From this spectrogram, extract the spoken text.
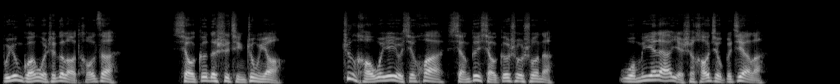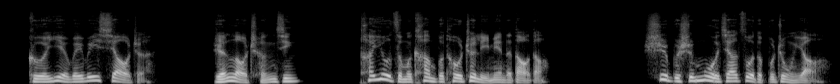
不用管我这个老头子，小哥的事情重要。正好我也有些话想对小哥说说呢，我们爷俩也是好久不见了。葛叶微微笑着，人老成精，他又怎么看不透这里面的道道？是不是墨家做的不重要？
